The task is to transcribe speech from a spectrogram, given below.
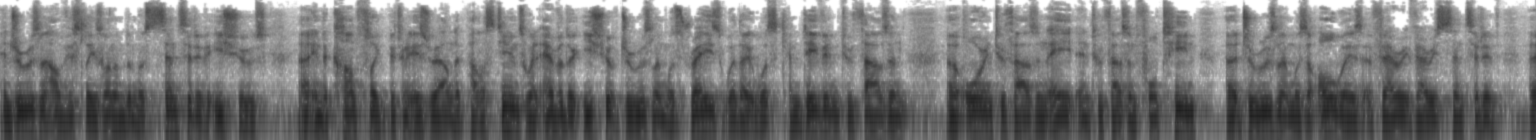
And Jerusalem obviously is one of the most sensitive issues uh, in the conflict between Israel and the Palestinians. Whenever the issue of Jerusalem was raised, whether it was Camp David in 2000 uh, or in 2008 and 2014, uh, Jerusalem was always a very, very sensitive uh,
